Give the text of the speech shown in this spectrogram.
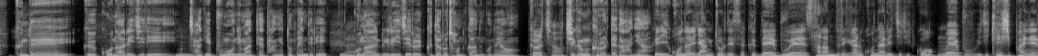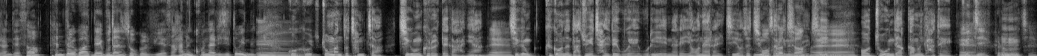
근데 그 고나리질이 음. 자기 부모님한테 당했던 팬들이 네. 고나리질을 그대로 전가하는 거네요. 그렇죠. 지금은 그럴 때가 아니야. 그이 고나리 양쪽으로 돼 있어요. 그 내부에 사람들에게 가는 고나리질이 있고 음. 외부 이제 게시판이나 이런 데서 팬들과 내부 단속을 위해서 하는 고나리질이 또 있는 거죠. 음. 그, 그 좀만 더 참자. 지금은 그럴 때가 아니야. 네. 지금 그거는 나중에 잘 되고 해. 우리 옛날에 연애랄지 여자친구 뭐 사귀는 그렇죠. 거랄지. 예, 예. 어 좋은 대학 가면 다 돼. 네. 그지 그런 음. 거지.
